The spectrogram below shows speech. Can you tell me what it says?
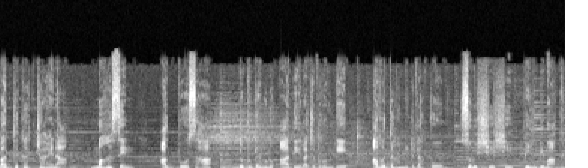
බද්ධකච්ඡායනා මහසින් අක්බෝ සහ දුටුගැමුණු ආදී රජවරුන්ගේ අවධානයට ලක් වූ සුවිශේෂී පින්බිමක්.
